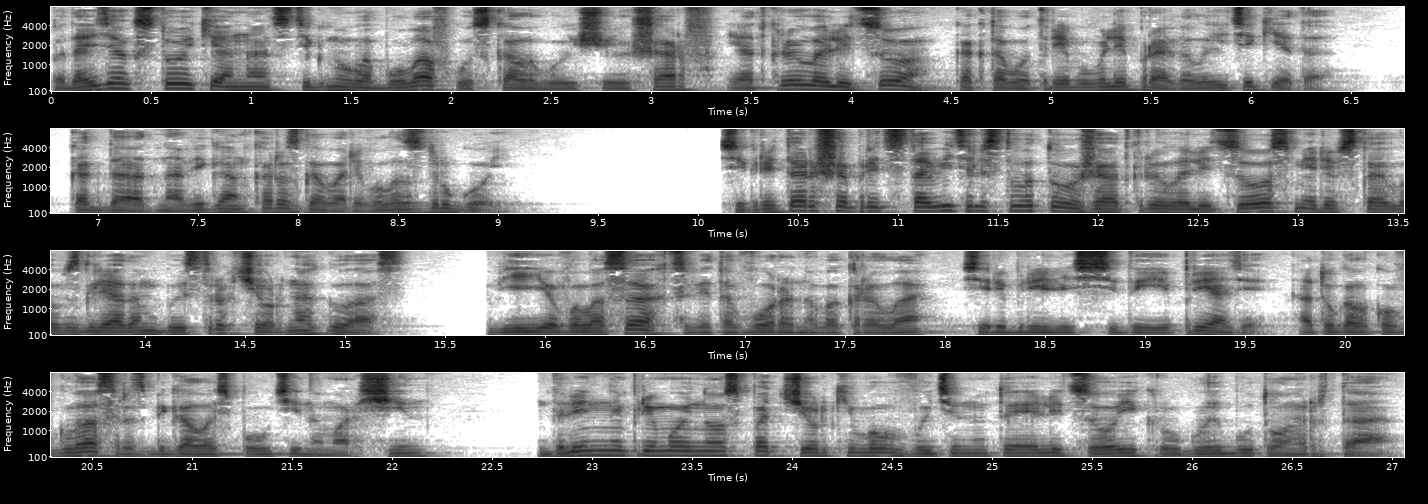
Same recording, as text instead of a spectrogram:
Подойдя к стойке, она отстегнула булавку, скалывающую шарф, и открыла лицо, как того требовали правила этикета, когда одна веганка разговаривала с другой. Секретарша представительства тоже открыла лицо, смерив Скайлу взглядом быстрых черных глаз. В ее волосах цвета вороного крыла серебрились седые пряди, от уголков глаз разбегалась паутина морщин. Длинный прямой нос подчеркивал вытянутое лицо и круглый бутон рта.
